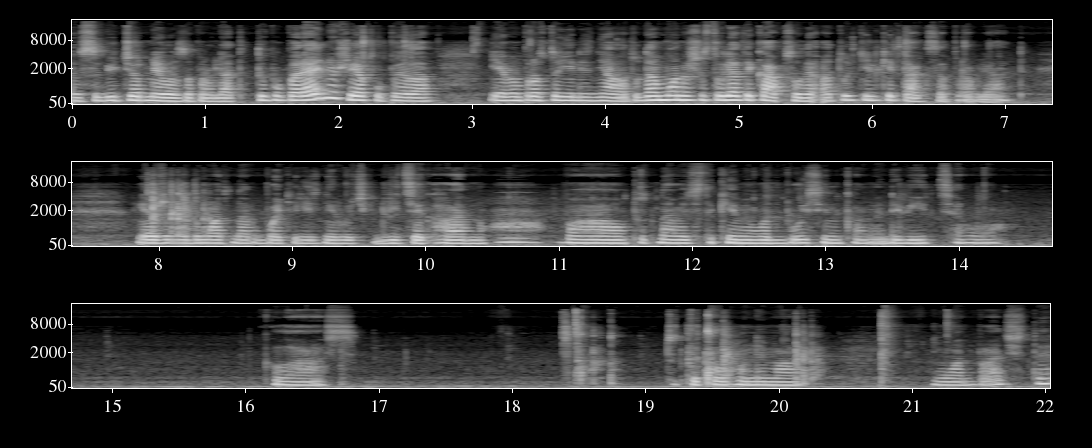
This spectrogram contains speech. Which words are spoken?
е, собі чорнило заправляти. Ту попередню, що я купила, я вам просто її не зняла. Туди можна ще вставляти капсули, а тут тільки так заправляти. Я вже буду мати на роботі різні ручки. Дивіться, як гарно. Вау, тут навіть з такими от бусинками. Дивіться. О. Клас. Тут такого нема. От, бачите?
